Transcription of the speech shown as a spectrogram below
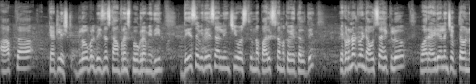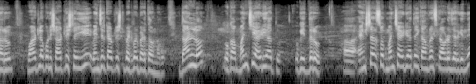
APTA catalyst global business conference programme ఇది. దేశ విదేశాల నుంచి వస్తున్న పారిశ్రామికవేత్తలది. ఇక్కడ ఉన్నటువంటి ఔత్సాహికులు వారి ఐడియాలను చెప్తా ఉన్నారు. వాటిలో కొన్ని షార్ట్ లిస్ట్ అయ్యి వెంచర్ క్యాపిటలిస్ట్ పెట్టుబడి పెడతా ఉన్నారు. దానిలో ఒక మంచి ఐడియాతో ఒక ఇద్దరు యంగ్స్టర్స్ ఒక మంచి ఐడియాతో ఈ కాన్ఫరెన్స్కి రావడం జరిగింది.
